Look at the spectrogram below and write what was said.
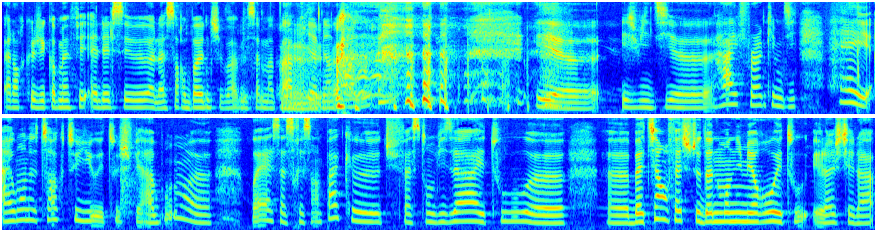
alors que j'ai quand même fait LLCE à la Sorbonne, tu vois, mais ça m'a pas appris à bien parler. Et, euh, et je lui dis euh, Hi Frank, il me dit Hey, I want to talk to you et tout. Je fais Ah bon, euh, ouais, ça serait sympa que tu fasses ton visa et tout. Bah tiens, en fait, je te donne mon numéro et tout. Et là, j'étais là,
